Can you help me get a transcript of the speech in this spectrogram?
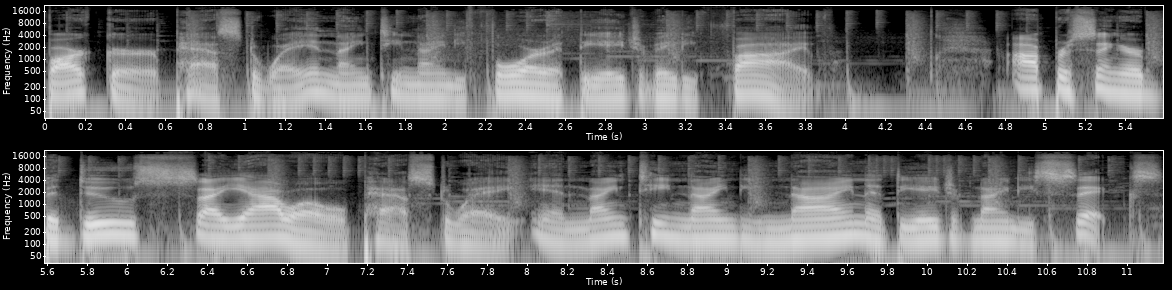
Barker passed away in 1994 at the age of 85. Opera singer Bidu Sayao passed away in 1999 at the age of 96.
